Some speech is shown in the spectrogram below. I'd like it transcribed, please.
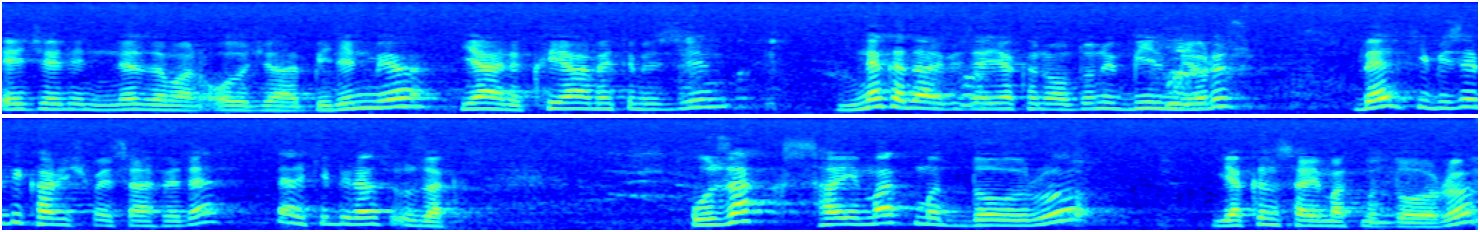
ecelin ne zaman olacağı bilinmiyor. Yani kıyametimizin ne kadar bize yakın olduğunu bilmiyoruz. Belki bize bir karış mesafede, belki biraz uzak. Uzak saymak mı doğru, yakın saymak mı doğru?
